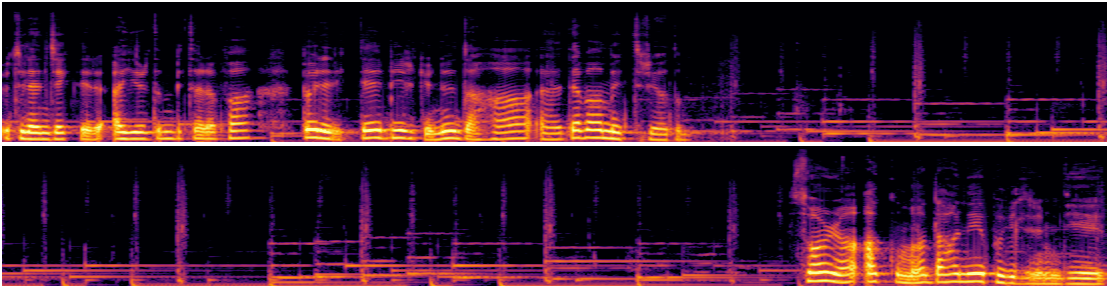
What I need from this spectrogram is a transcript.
Ütülenecekleri ayırdım bir tarafa. Böylelikle bir günü daha, eee, devam ettiriyordum. Sonra aklıma daha ne yapabilirim diye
